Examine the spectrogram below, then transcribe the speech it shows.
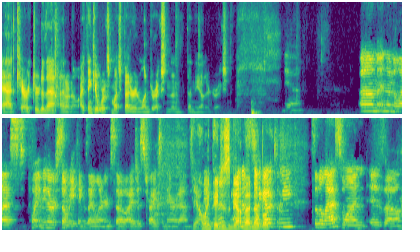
add character to that i don't know i think it works much better in one direction than than the other direction yeah. Um, and then the last point, I mean, there were so many things I learned, so I just tried to narrow down. Yeah, how many pages you got in that notebook? Out to me. So the last one is um,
